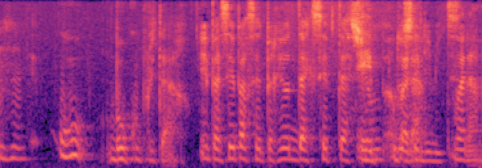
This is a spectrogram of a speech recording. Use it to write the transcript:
Mhm. Ou beaucoup plus tard. Et passer par cette période d'acceptation de voilà, ses limites. Voilà.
